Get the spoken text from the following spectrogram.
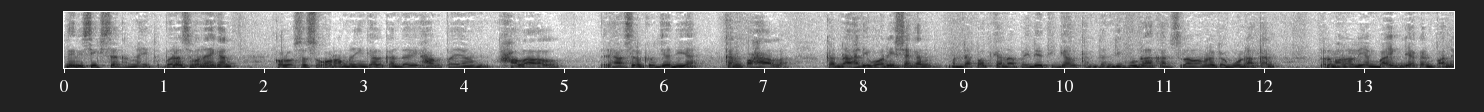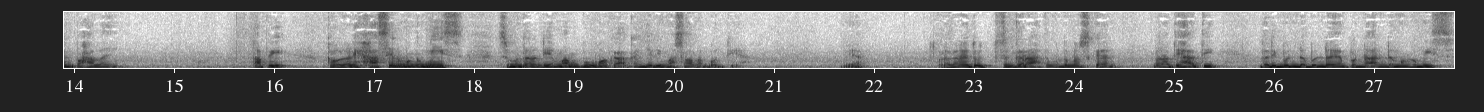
Dia disiksa karena itu. Padahal sebenarnya kan kalau seseorang meninggalkan dari harta yang halal, dari hasil kerja dia, kan pahala. Karena ahli warisnya kan mendapatkan apa yang dia tinggalkan dan digunakan selama mereka gunakan dalam hal yang baik dia akan panen pahalanya. Tapi kalau dari hasil mengemis, sementara dia mampu, maka akan jadi masalah buat dia. Ya. Oleh karena itu, segera teman-teman sekalian, berhati-hati dari benda-benda yang pernah Anda mengemis.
